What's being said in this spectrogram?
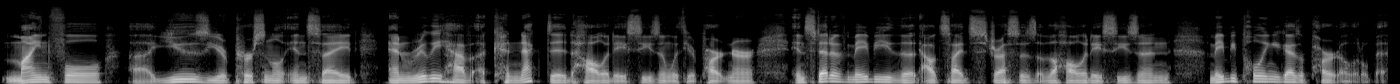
mindful, uh, use your personal insight, and really have a connected holiday season with your partner instead of maybe the outside stresses of the holiday season, maybe pulling you guys apart a little bit.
